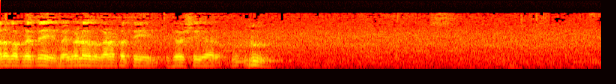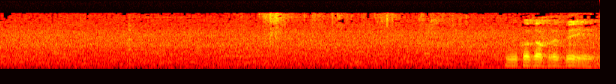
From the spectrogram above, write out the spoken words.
మరొక ప్రతి బెంగళూరు గణపతి జోషి గారు. ఇంకొక ప్రతి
